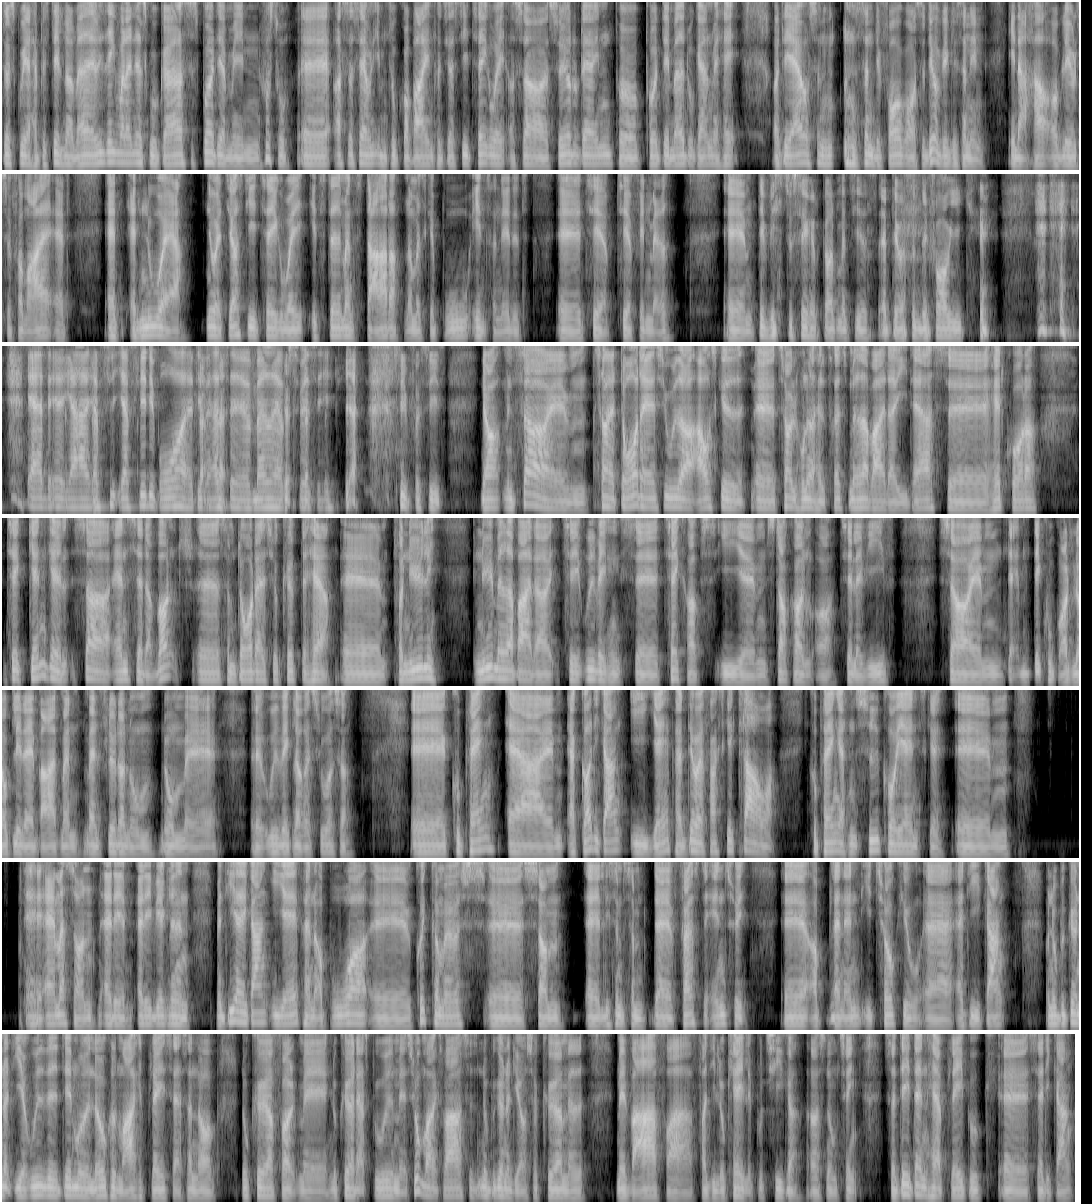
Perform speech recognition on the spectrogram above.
så, skulle jeg have bestilt noget mad. Jeg vidste ikke, hvordan jeg skulle gøre. Så spurgte jeg min hustru, øh, og så sagde hun, jamen du går bare ind på Just Eat Takeaway, og så søger du derinde på, på det mad, du gerne vil have. Og det er jo sådan, sådan det foregår. Så det var virkelig sådan en, en aha-oplevelse for mig, at, at, at nu er nu er Just Eat Takeaway et sted, man starter, når man skal bruge internettet øh, til, at, til at finde mad. Øh, det vidste du sikkert godt, Mathias, at det var sådan, det foregik. ja, det, jeg, jeg, jeg er flittig bruger af diverse madapps, mad-apps, vil jeg sige. ja, lige præcis. Nå, men så, øh, så er DoorDash ude øh, og afskede øh, 1250 medarbejdere i deres øh, headquarter. Til gengæld så ansætter Volt, øh, som DoorDash jo købte her øh, for nylig, nye medarbejdere til udviklings øh, tech hubs i øh, Stockholm og Tel Aviv. Så øhm, det, det kunne godt lukke lidt af bare, at man, man flytter nogle, nogle øh, øh, udviklerressourcer. Øh, Coupang er, øh, er godt i gang i Japan. Det var jeg faktisk ikke klar over. Coupang er den sydkoreanske øh, øh, Amazon, er det, er det i virkeligheden. Men de er i gang i Japan og bruger øh, quick commerce øh, som øh, ligesom som der første entry, øh, og blandt andet i Tokyo er, er de i gang. Og nu begynder de at udvide det mod local marketplace, altså når nu kører folk med, nu kører deres bude med supermarkedsvarer, så nu begynder de også at køre med, med varer fra, fra de lokale butikker og sådan nogle ting. Så det er den her playbook øh, sat i gang.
